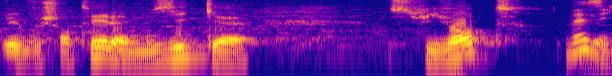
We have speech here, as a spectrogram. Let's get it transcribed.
Je vais vous chanter la musique euh, suivante. Vas-y.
